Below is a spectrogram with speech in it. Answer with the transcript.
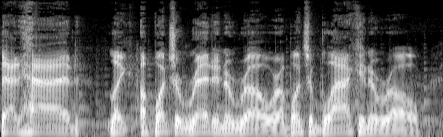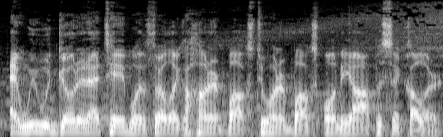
that had like a bunch of red in a row or a bunch of black in a row and we would go to that table and throw like a hundred bucks, two hundred bucks on the opposite color,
